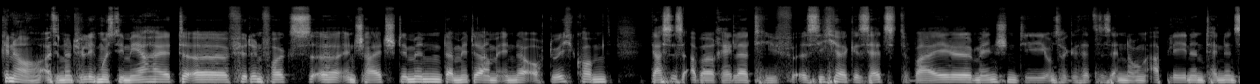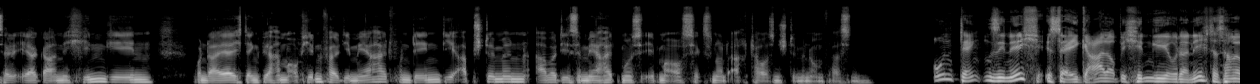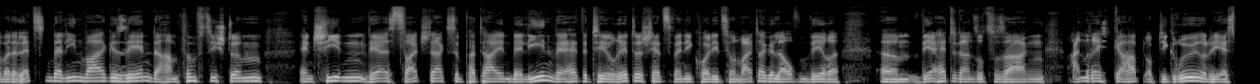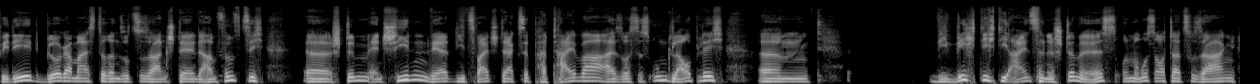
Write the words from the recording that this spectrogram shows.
Genau, also natürlich muss die Mehrheit äh, für den Volksentscheid äh, stimmen, damit er am Ende auch durchkommt. Das ist aber relativ äh, sicher gesetzt, weil Menschen, die unsere Gesetzesänderung ablehnen, tendenziell eher gar nicht hingehen. Von daher, ich denke, wir haben auf jeden Fall die Mehrheit von denen, die abstimmen, aber diese Mehrheit muss eben auch 608.000 Stimmen umfassen. Und denken Sie nicht, ist ja egal, ob ich hingehe oder nicht. Das haben wir bei der letzten Berlin-Wahl gesehen. Da haben 50 Stimmen entschieden, wer ist zweitstärkste Partei in Berlin. Wer hätte theoretisch jetzt, wenn die Koalition weitergelaufen wäre, ähm, wer hätte dann sozusagen Anrecht gehabt, ob die Grünen oder die SPD, die Bürgermeisterin sozusagen stellen. Da haben 50 äh, Stimmen entschieden, wer die zweitstärkste Partei war. Also es ist unglaublich. Ähm, wie wichtig die einzelne Stimme ist. Und man muss auch dazu sagen,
